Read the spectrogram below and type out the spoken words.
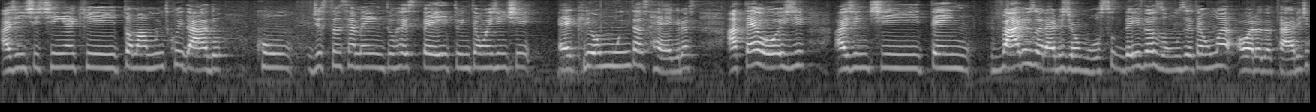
A gente tinha que tomar muito cuidado com distanciamento, respeito, então a gente é, criou muitas regras. Até hoje a gente tem vários horários de almoço, desde as 11 até uma hora da tarde,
